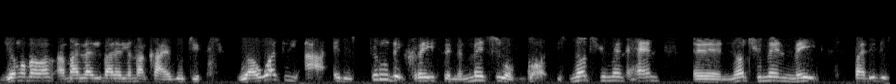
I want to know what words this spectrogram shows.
njengoba abalali balele emakhaya ukuthi we are what we are. It is through the grace and the mercy of God. It's not human hand uh, not human made but it is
